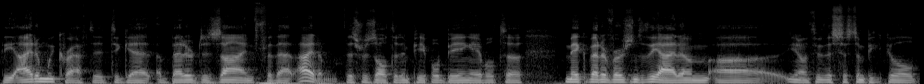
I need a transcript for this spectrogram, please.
the item we crafted to get a better design for that item. This resulted in people being able to make better versions of the item. Uh, you know, through the system, people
